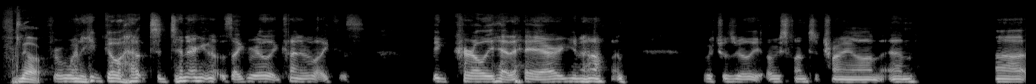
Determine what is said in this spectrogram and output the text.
no for when he'd go out to dinner. You know, it was like really kind of like this big curly head of hair, you know, and, which was really always fun to try on. And uh,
